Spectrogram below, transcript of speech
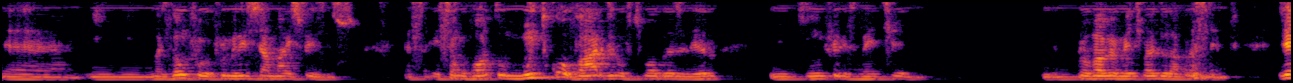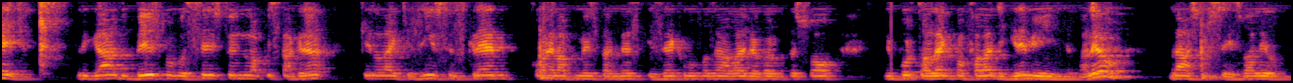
É, e, mas não foi, o Fluminense jamais fez isso. Essa, esse é um rótulo muito covarde no futebol brasileiro e que, infelizmente, provavelmente vai durar para sempre. Gente, obrigado, beijo para vocês. Estou indo lá para o Instagram, aquele likezinho, se inscreve, corre lá para o meu Instagram se quiser, que eu vou fazer uma live agora com o pessoal de Porto Alegre para falar de Grêmio Inter. Valeu? Abraço para vocês, valeu.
